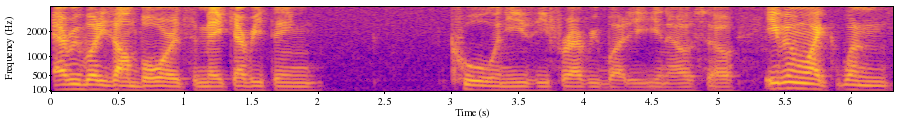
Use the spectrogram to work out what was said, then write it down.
everybody's on board to make everything cool and easy for everybody, you know. So even like when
